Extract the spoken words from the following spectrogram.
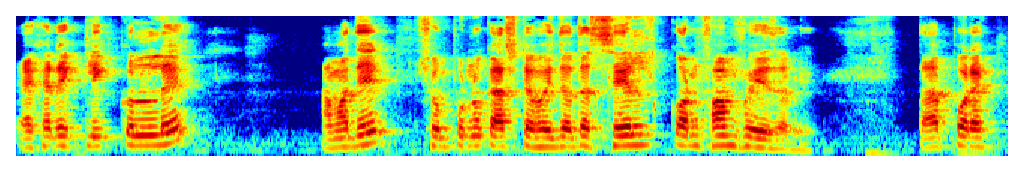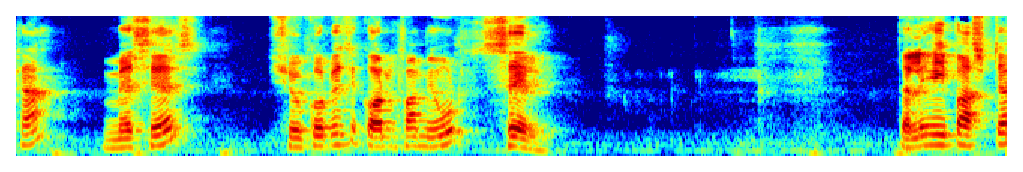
এখানে ক্লিক করলে আমাদের সম্পূর্ণ কাজটা হয়ে যাবে সেল কনফার্ম হয়ে যাবে। তারপর একটা মেসেজ শো করবে যে কনফার্ম ইউর সেল তাহলে এই পাঁচটা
